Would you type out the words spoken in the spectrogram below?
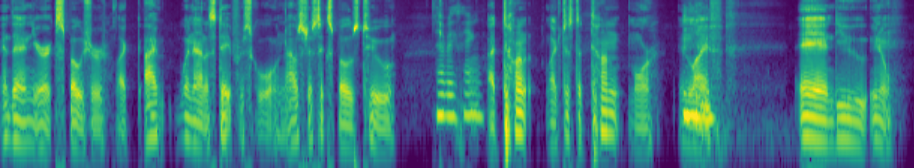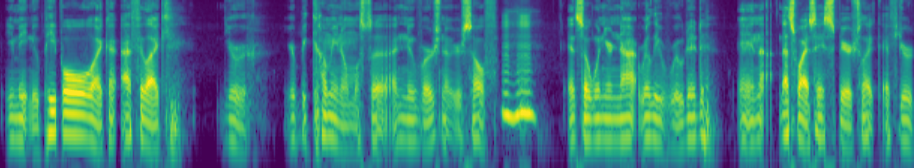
And then your exposure. Like I went out of state for school and I was just exposed to everything. A ton like just a ton more in mm-hmm. life. And you, you know, you meet new people. Like I, I feel like you're you're becoming almost a, a new version of yourself. Mm-hmm. And so when you're not really rooted and that's why I say spiritual. Like if you're,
